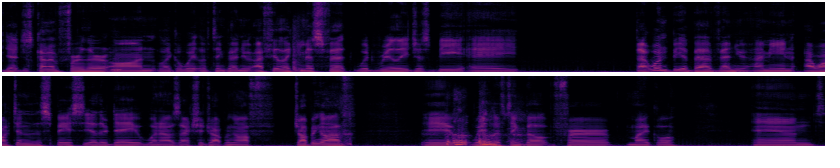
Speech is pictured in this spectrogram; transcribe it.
yeah, just kind of further on like a weightlifting venue. I feel like Misfit would really just be a. That wouldn't be a bad venue. I mean, I walked into the space the other day when I was actually dropping off dropping off a weightlifting belt for Michael, and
